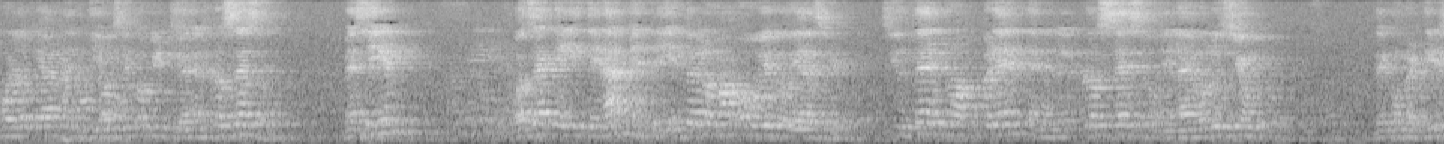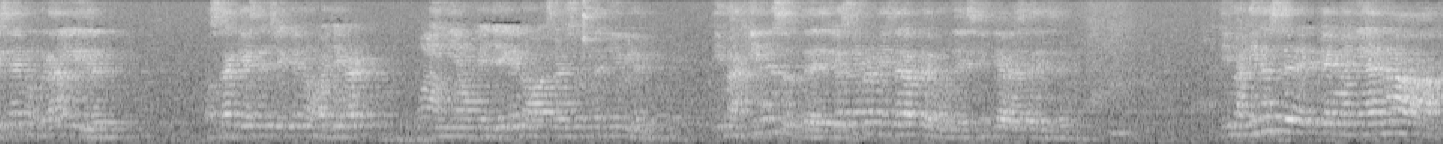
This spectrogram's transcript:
por lo que aprendió se convirtió en el proceso. ¿Me siguen? O sea que literalmente, y esto es lo más obvio que voy a decir, si ustedes no aprenden en el proceso, en la evolución, de convertirse en un gran líder, o sea que ese cheque no va a llegar. Y ni aunque llegue no va a ser sostenible. Imagínense ustedes, yo siempre me hice la pregunta y Cintia a veces dice, imagínense que mañana,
